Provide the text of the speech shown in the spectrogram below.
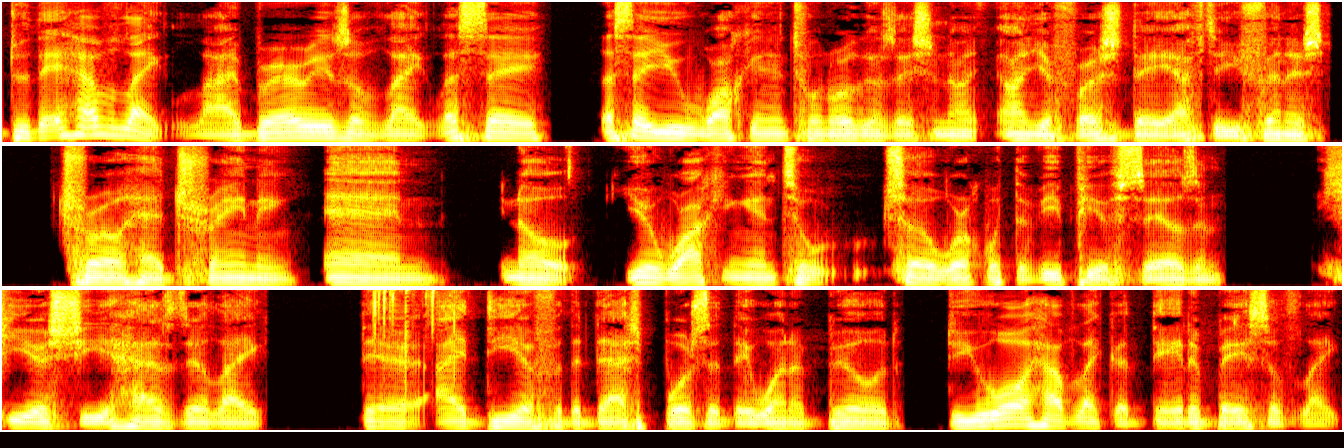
Do they have like libraries of like, let's say, let's say you walking into an organization on, on your first day after you finish Trailhead training and, you know, you're walking into to work with the VP of sales and he or she has their like their idea for the dashboards that they want to build. Do you all have like a database of like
